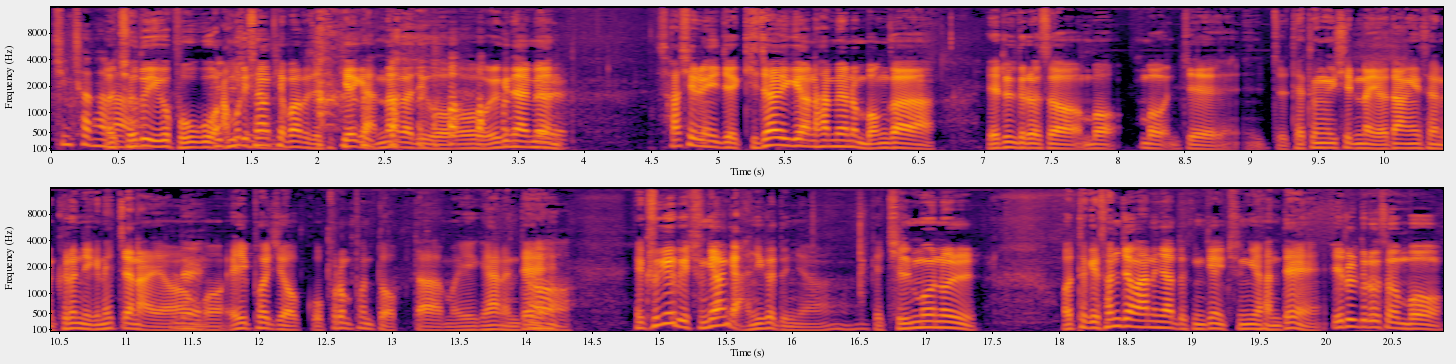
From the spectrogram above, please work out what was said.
칭찬 하나. 아, 저도 이거 보고 아무리. 생각해봐도 제 기억이 안 나가지고 왜 그러냐면 네. 사실은 이제 기자회견 하면은 뭔가 예를 들어서 뭐뭐 이제, 이제 대통령실이나 여당에서는 그런 얘기는 했잖아요. 네. 뭐 A4지 없고 프롬폰트 없다 뭐 얘기하는데 어. 그게 그렇게 중요한 게 아니거든요. 그러니까 질문을 어떻게 선정하느냐도 굉장히 중요한데 예를 들어서 뭐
